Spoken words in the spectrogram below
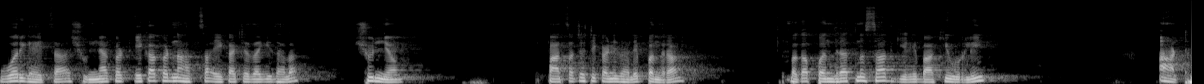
वर घ्यायचा शून्याकड एकाकडनं हातचा एकाच्या जागी झाला शून्य. पाचाच्या ठिकाणी झाले पंधरा. बघा पंधरातनं सात गेले बाकी उरली आठ.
